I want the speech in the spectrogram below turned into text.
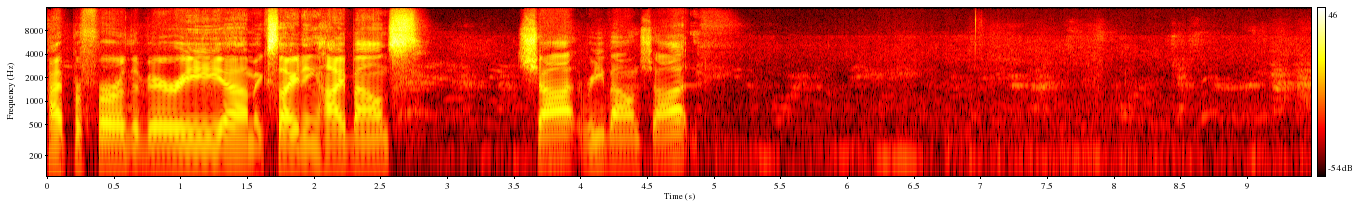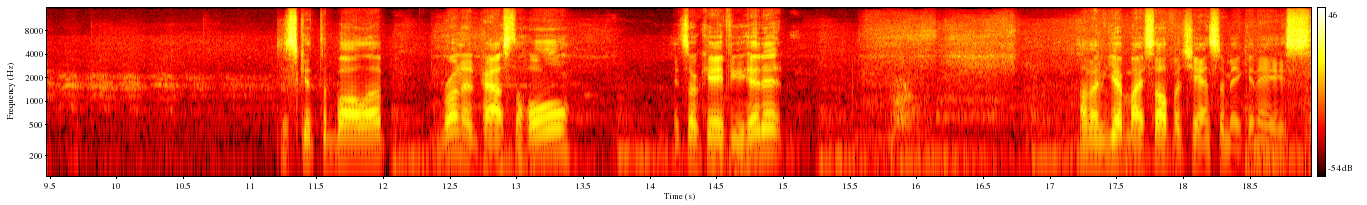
I prefer the very um, exciting high bounce shot, rebound shot. Just get the ball up, run it past the hole. It's okay if you hit it. I'm gonna give myself a chance to make an ace.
